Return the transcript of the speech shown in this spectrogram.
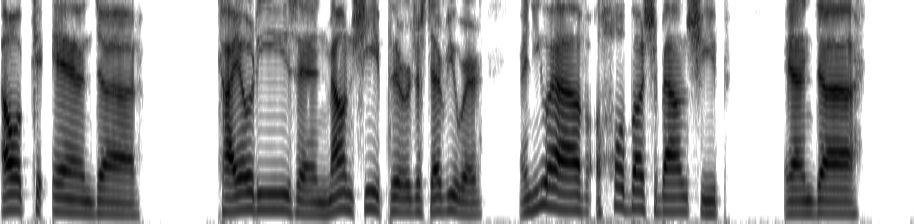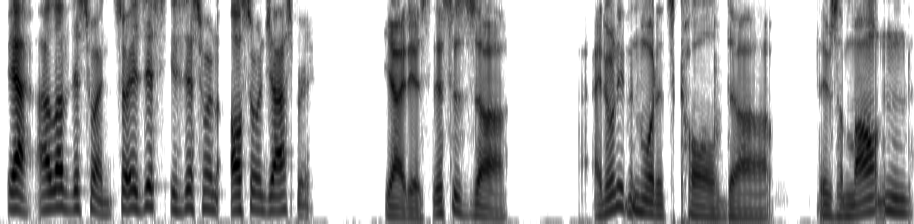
elk and uh, coyotes and mountain sheep. They were just everywhere, and you have a whole bunch of mountain sheep, and uh, yeah, I love this one. So is this is this one also in Jasper? Yeah, it is. This is uh I don't even know what it's called. Uh there's a mountain.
